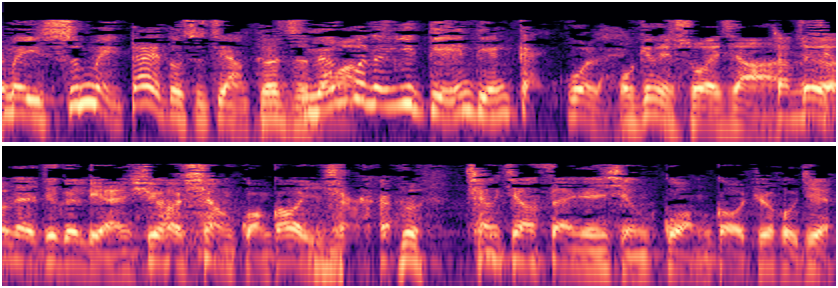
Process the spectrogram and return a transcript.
每时每代都是这样能不能一点一点改过来？我跟你说一下啊，咱们现在这个脸需要向广告一下，锵锵三人行，广告之后见。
